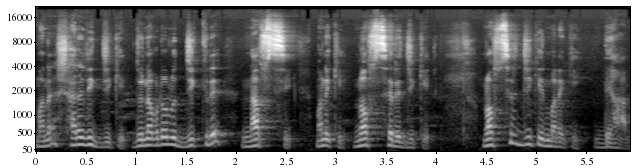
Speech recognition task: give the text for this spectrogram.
মানে শারীরিক জিকির। দুই নম্বর হলো জিক্রে নাফসি মানে কি? নফসের জিকির। নফসের জিকির মানে কি? ধ্যান।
